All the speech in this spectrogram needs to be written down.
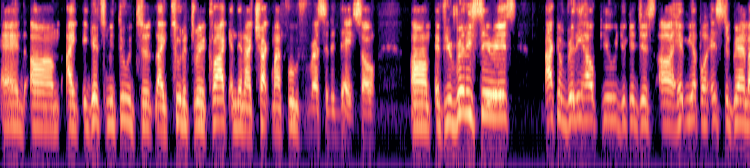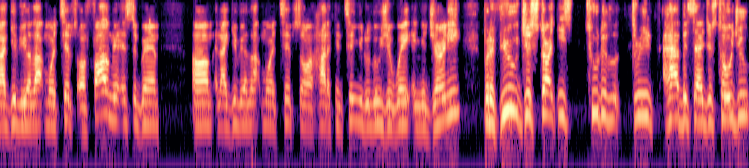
and um, I, it gets me through to like two to three o'clock, and then I track my food for the rest of the day. So, um, if you're really serious, I can really help you. You can just uh, hit me up on Instagram. I'll give you a lot more tips, or follow me on Instagram, um, and I give you a lot more tips on how to continue to lose your weight in your journey. But if you just start these two to three habits that I just told you,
